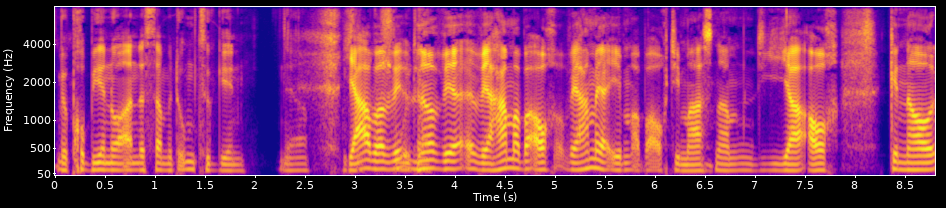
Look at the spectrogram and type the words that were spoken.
Wir probieren nur anders damit umzugehen. Ja. Ja, aber wir, ne, wir, wir haben aber auch, wir haben ja eben aber auch die Maßnahmen, die ja auch genau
